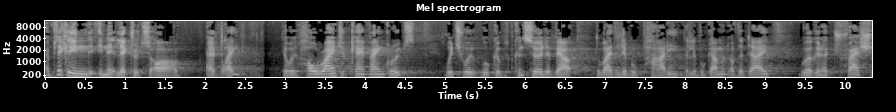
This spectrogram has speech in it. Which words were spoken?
and particularly in in the electorates of Adelaide. There were a whole range of campaign groups which were, were concerned about the way the Liberal Party, the Liberal government of the day, were going to trash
